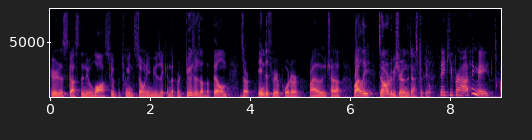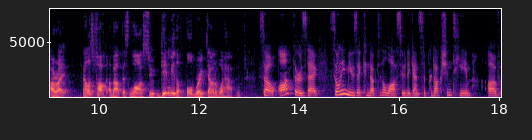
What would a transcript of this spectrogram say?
Here to discuss the new lawsuit between Sony Music and the producers of the film is our industry reporter, Riley Lucetta. Riley, it's an honor to be sharing the desk with you. Thank you for having me. All right, now let's talk about this lawsuit. Give me the full breakdown of what happened. So, on Thursday, Sony Music conducted a lawsuit against the production team of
